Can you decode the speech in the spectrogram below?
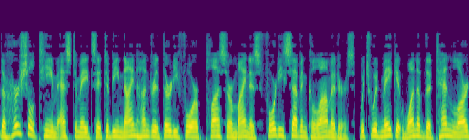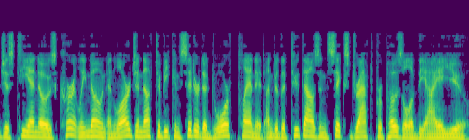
The Herschel team estimates it to be 934 plus or minus 47 kilometers, which would make it one of the 10 largest TNOs currently known and large enough to be considered a dwarf planet under the 2006 draft proposal of the IAU.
